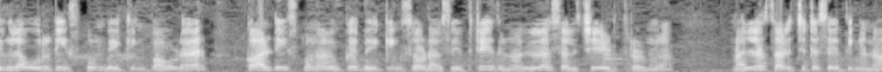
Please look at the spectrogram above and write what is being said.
இதில் ஒரு டீஸ்பூன் பேக்கிங் பவுடர் கால் டீஸ்பூன் அளவுக்கு பேக்கிங் சோடா சேர்த்துட்டு இது நல்லா சளிச்சு எடுத்துடணும். நல்லா சளிச்சிட்டு சேர்த்தீங்கன்னா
